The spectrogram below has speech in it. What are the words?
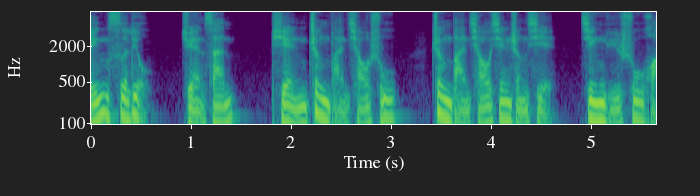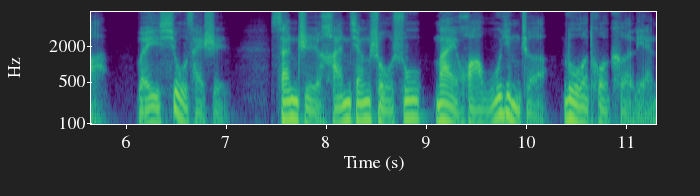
零四六卷三片郑板桥书，郑板桥先生谢精于书画，为秀才时，三至寒江授书，卖画无应者，落拓可怜。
